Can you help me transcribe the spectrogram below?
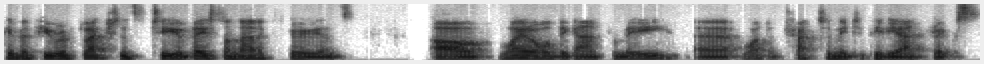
give a few reflections to you based on that experience of why it all began for me, uh, what attracted me to pediatrics,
